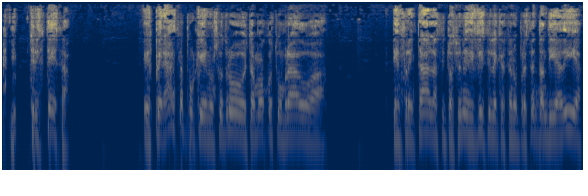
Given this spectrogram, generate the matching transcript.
tristeza. Esperanza porque nosotros estamos acostumbrados a enfrentar las situaciones difíciles que se nos presentan día a día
